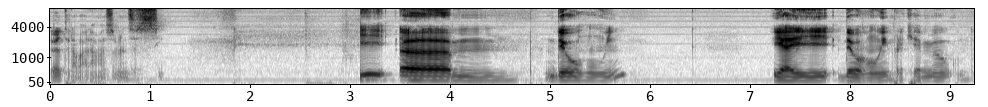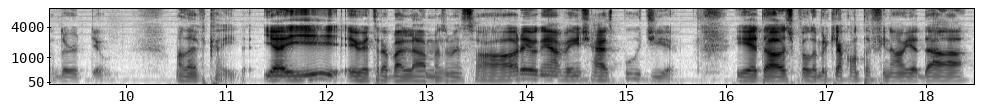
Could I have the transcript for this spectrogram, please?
Eu ia trabalhar mais ou menos assim. E um, deu ruim. E aí deu ruim porque meu computador deu uma leve caída. E aí eu ia trabalhar mais ou menos essa hora e eu ia ganhar 20 reais por dia. E ia dar, tipo, eu lembro que a conta final ia dar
